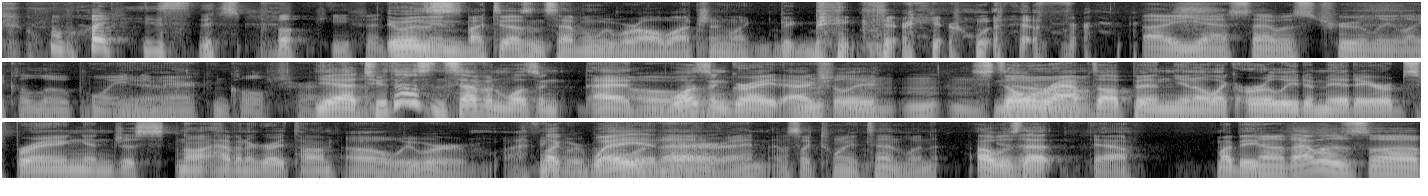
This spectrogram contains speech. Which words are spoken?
what is this book even? It I was mean, by 2007, we were all watching like Big Bang Theory or whatever. Uh, yes, that was truly like a low point in American culture. Yeah, 2007 wasn't uh, wasn't great actually. Still No. wrapped up in you know like early to mid Arab Spring and just not having a great time. Oh, we were, I think Like, we were way in that, there. right? That was like 2010, wasn't it? Oh, was that? Yeah, might be. No, that was uh,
